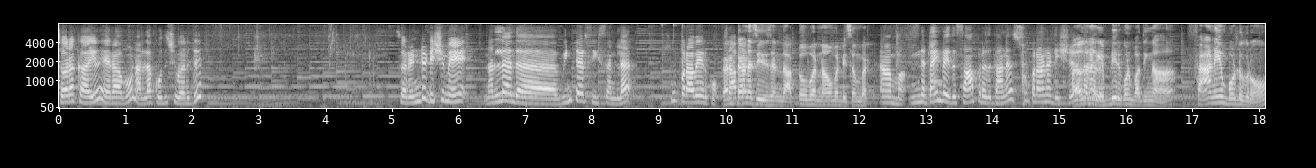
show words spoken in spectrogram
சொரக்காயும் எறாவும் நல்லா கொதிச்சு வருது. ஸோ ரெண்டு டிஷ்ஷுமே நல்ல அந்த வின்டர் சீசனில் சூப்பராகவே இருக்கும். கரெக்டான சீசன் தான். அக்டோபர் நவம்பர் டிசம்பர் ஆமாம் இந்த டைமில் இது சாப்பிட்றதுக்கான சூப்பரான டிஷ்ஷு. அதாவது நாங்கள் எப்படி இருக்கோம்னு பார்த்தீங்கன்னா ஃபேனையும் போட்டுக்கிறோம்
